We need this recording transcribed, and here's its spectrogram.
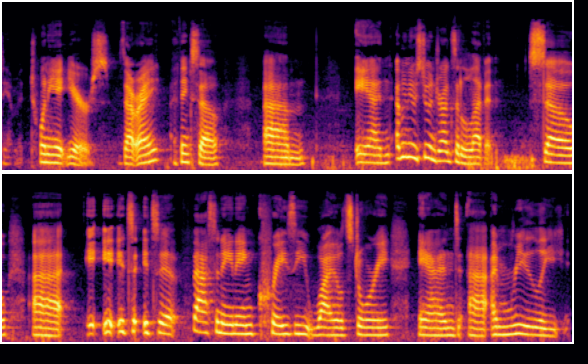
damn it, 28 years. Is that right? I think so. Um, and I mean, he was doing drugs at 11. So uh, it, it, it's it's a fascinating, crazy, wild story, and uh, I'm really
